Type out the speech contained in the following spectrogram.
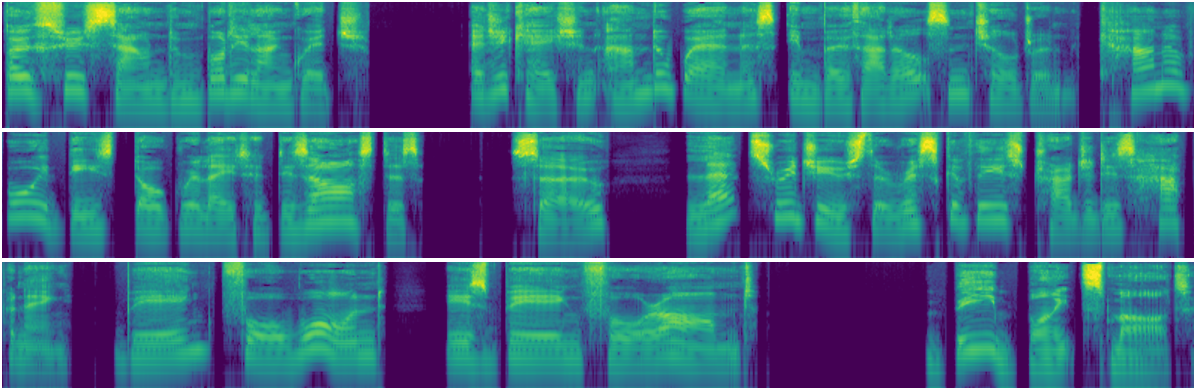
both through sound and body language. Education and awareness in both adults and children can avoid these dog related disasters. So, let's reduce the risk of these tragedies happening. Being forewarned is being forearmed. Be Bite Smart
